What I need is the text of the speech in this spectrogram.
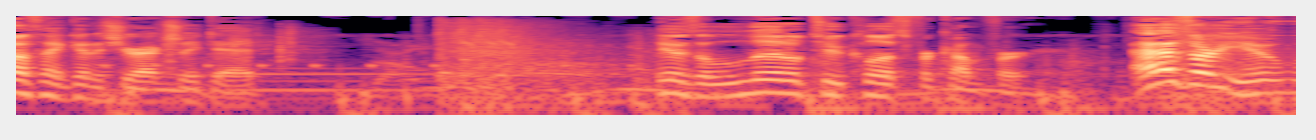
Oh, thank goodness you're actually dead. He was a little too close for comfort. As are you.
